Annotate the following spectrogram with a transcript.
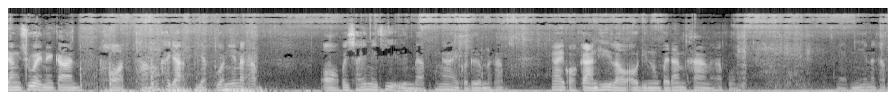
ยังช่วยในการถอดถังขยะเปียกตัวนี้นะครับ ออกไปใช้ในที่อื่นแบบง่ายกว่าเดิมนะครับ ง่ายกว่าการที่เราเอาดินลงไปด้านข้างนะครับ ผม แบบนี้นะครับ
